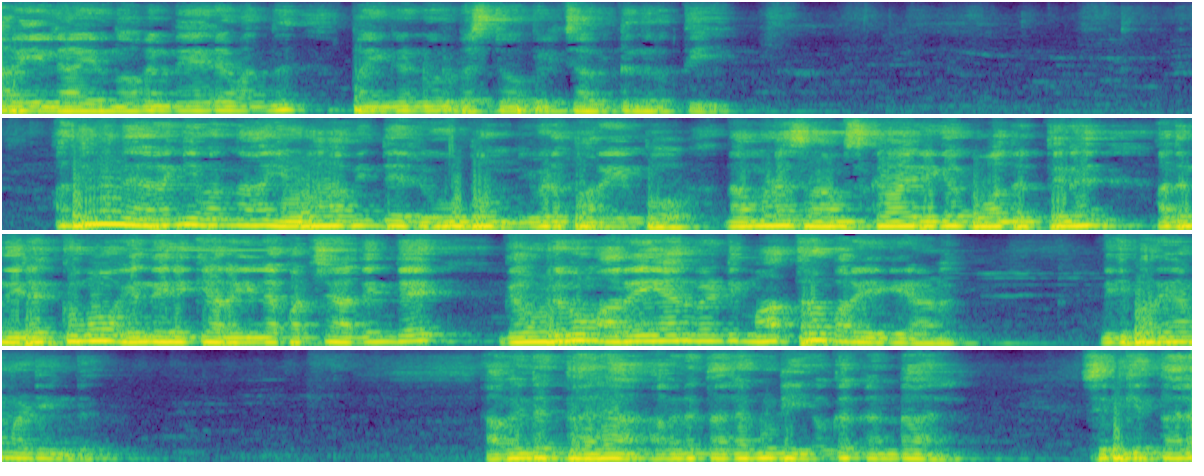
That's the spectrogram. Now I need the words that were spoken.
അറിയില്ലായിരുന്നു. അവൻ നേരെ വന്ന് പൈങ്കണ്ണൂർ ബസ് സ്റ്റോപ്പിൽ ഇറങ്ങി വന്ന ആ യുവാവിന്റെ രൂപം ഇവിടെ പറയുമ്പോൾ നമ്മുടെ സാംസ്കാരിക ബോധത്തിന് അത് നിരക്കുമോ എന്ന് എനിക്കറിയില്ല. പക്ഷെ അതിന്റെ ഗൗരവം അറിയാൻ വേണ്ടി മാത്രം പറയുകയാണ്. എനിക്ക് പറയാൻ മടിയുണ്ട്. അവന്റെ തല അവന്റെ തലമുടി ഒക്കെ കണ്ടാൽ ശരിക്കും തല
